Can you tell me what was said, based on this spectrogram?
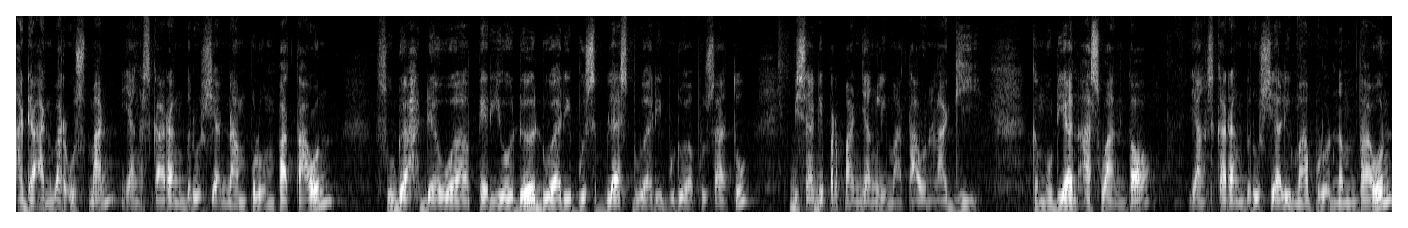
ada Anwar Usman yang sekarang berusia 64 tahun, sudah dewa periode 2011-2021 bisa diperpanjang lima tahun lagi. Kemudian Aswanto yang sekarang berusia 56 tahun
